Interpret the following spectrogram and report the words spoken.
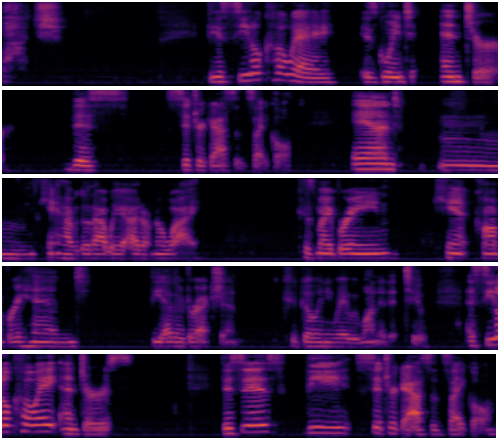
Watch. The acetyl-CoA is going to enter this citric acid cycle. And mm, can't have it go that way. I don't know why, because my brain can't comprehend the other direction. Could go any way we wanted it to. Acetyl-CoA enters. This is the citric acid cycle.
